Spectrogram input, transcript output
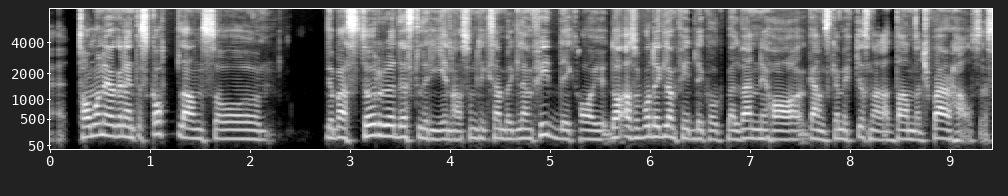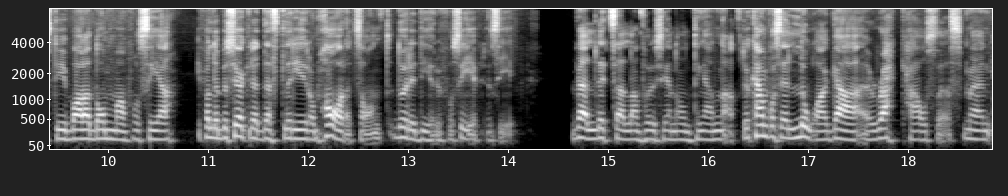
Eh, tar man ögonen till Skottland så de här större destillerierna som till exempel Glenfiddich har ju, alltså både Glenfiddich och Belvenny har ganska mycket sådana här Dunnage warehouses. Det är ju bara de man får se. Ifall du besöker ett destilleri de har ett sånt, då är det det du får se i princip. Väldigt sällan får du se någonting annat. Du kan få se låga rackhouses, men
